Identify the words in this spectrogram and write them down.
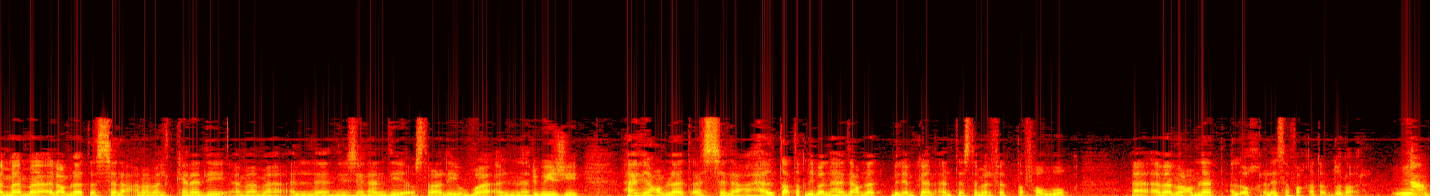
أمام العملات السلع أمام الكندي أمام النيوزيلندي الأسترالي والنرويجي. هذه عملات السلع هل تعتقد بأن هذه عملات بالإمكان أن تستمر في التفوق أمام العملات الأخرى ليس فقط الدولار؟ نعم.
